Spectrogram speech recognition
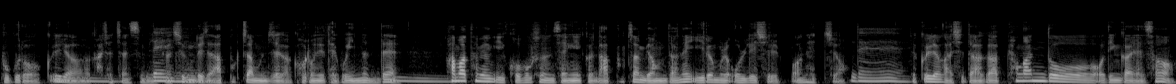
북으로 끌려가셨지 음. 않습니까? 네 지금도 이제 납북자 문제가 거론이 되고 있는데 음. 하마터면 이 고복수 선생이 그 납북자 명단에 이름을 올리실 뻔했죠. 네. 끌려가시다가 평안도 어딘가에서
